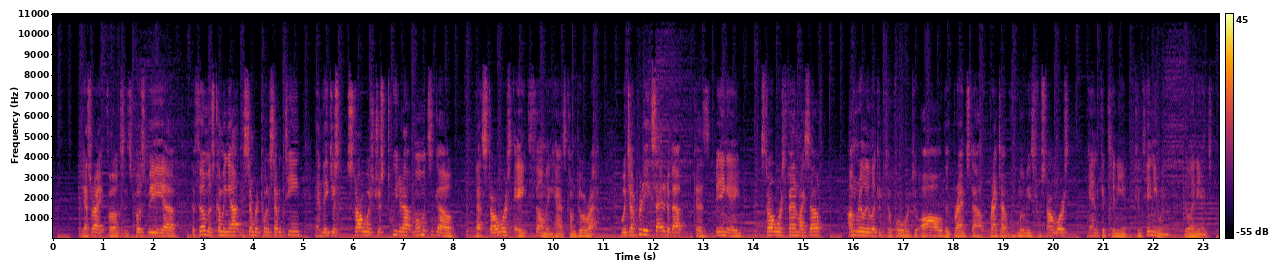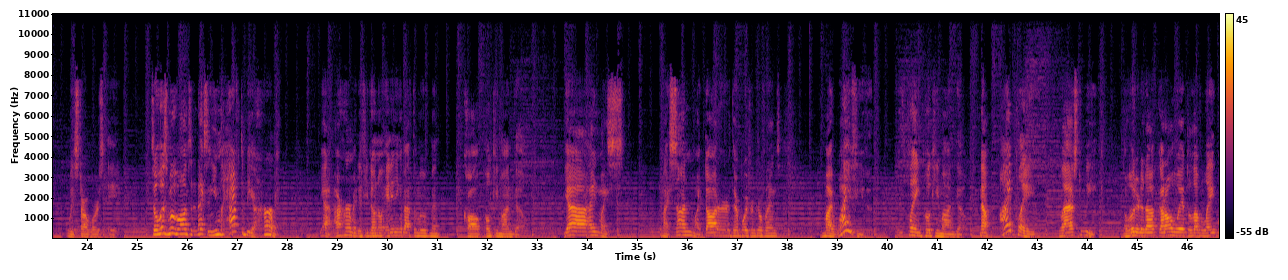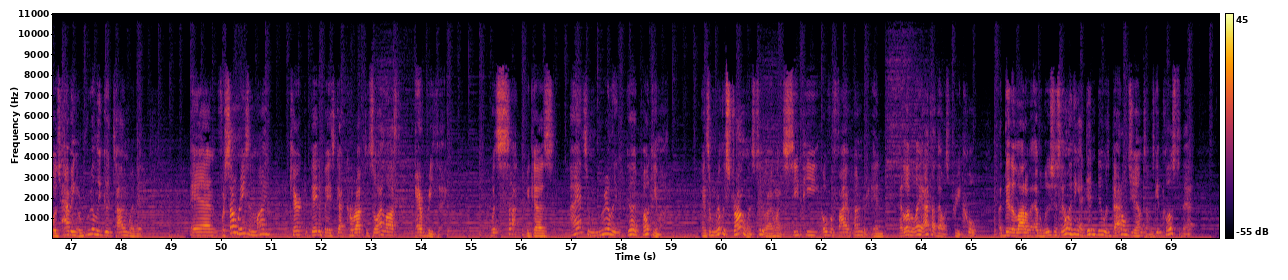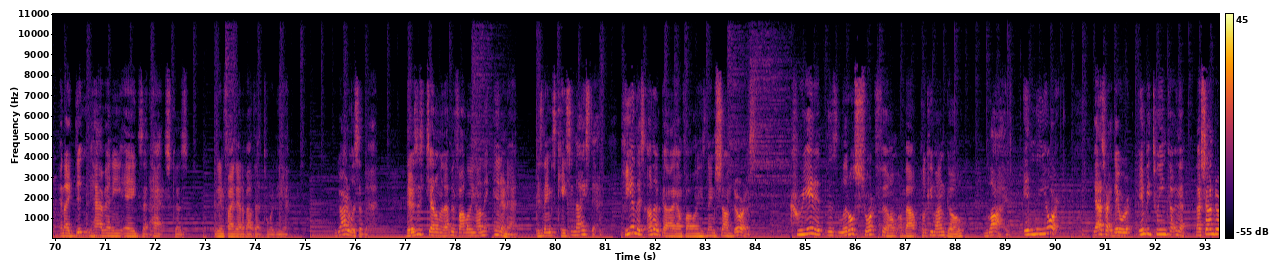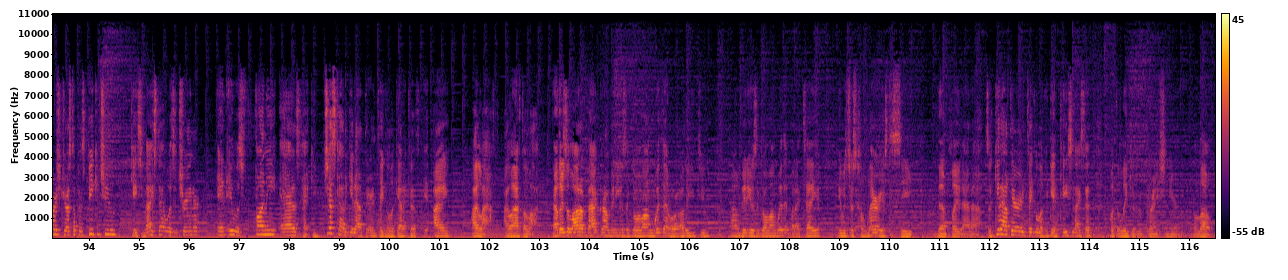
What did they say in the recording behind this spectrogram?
That's right, folks. It's supposed to be uh, the film is coming out in December 2017, and they just Star Wars just tweeted out moments ago that Star Wars 8 filming has come to a wrap, which I'm pretty excited about because being a Star Wars fan myself, I'm really looking forward to all the branched out branch out movies from Star Wars and continue continuing the lineage with Star Wars 8. So let's move on to the next thing. You have to be a hermit. Yeah, a hermit if you don't know anything about the movement call Pokemon Go. Yeah, I my my son, my daughter, their boyfriend, girlfriends, my wife even is playing Pokemon Go. Now, I played last week. I loaded it up, got all the way up to level 8, was having a really good time with it. And for some reason, my character database got corrupted, so I lost everything. Which sucked because I had some really good Pokemon and some really strong ones too. I went CP over 500, and at level 8, I thought that was pretty cool. I did a lot of evolutions. The only thing I didn't do was battle gyms. I was getting close to that, and I didn't have any eggs that hatched because I didn't find out about that toward the end. Regardless of that, there's this gentleman I've been following on the internet. His name is Casey Neistat. He and this other guy I'm following, his name is Sean Duras, created this little short film about Pokemon Go live in New York. Yeah, that's right. They were in between. Now, Sean Duras dressed up as Pikachu. Casey Neistat was a trainer, and it was funny as heck. You just got to get out there and take a look at it because I, I laughed. I laughed a lot. Now, there's a lot of background videos that go along with it, or other YouTube uh, videos that go along with it. But I tell you, it was just hilarious to see them play that out. So get out there and take a look. Again, Casey Neistat put the link of information here below.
